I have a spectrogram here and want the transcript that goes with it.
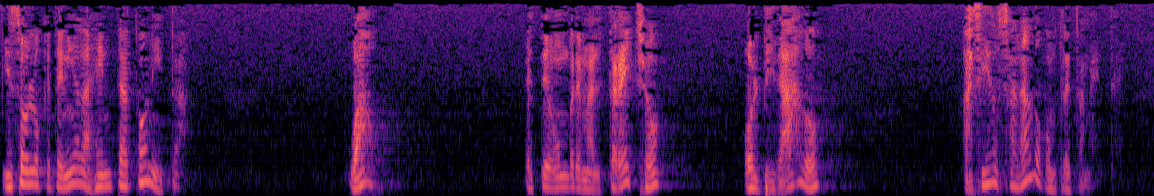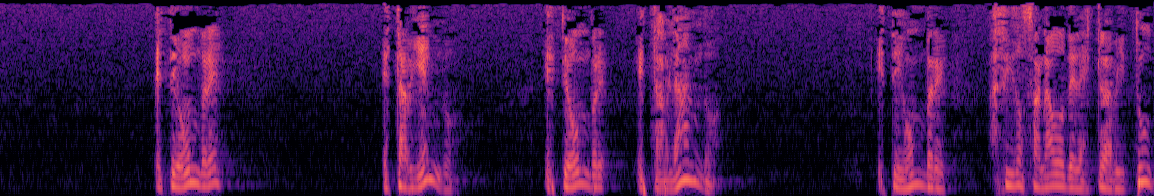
Y eso es lo que tenía la gente atónita. ¡Wow! Este hombre maltrecho, olvidado, ha sido sanado completamente. Este hombre está viendo. Este hombre está hablando. Este hombre ha sido sanado de la esclavitud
